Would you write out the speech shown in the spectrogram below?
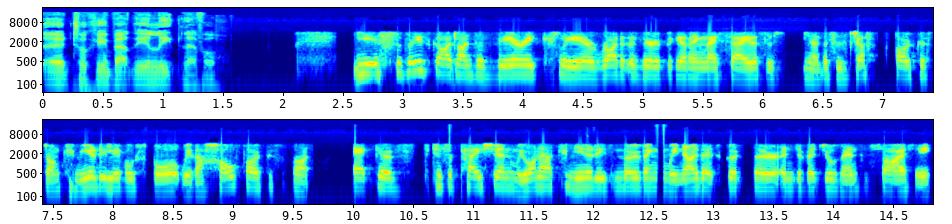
uh, talking about the elite level? Yes, so these guidelines are very clear. Right at the very beginning, they say this is you know this is just focused on community level sport, where the whole focus is on active participation. We want our communities moving. We know that's good for individuals and society.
